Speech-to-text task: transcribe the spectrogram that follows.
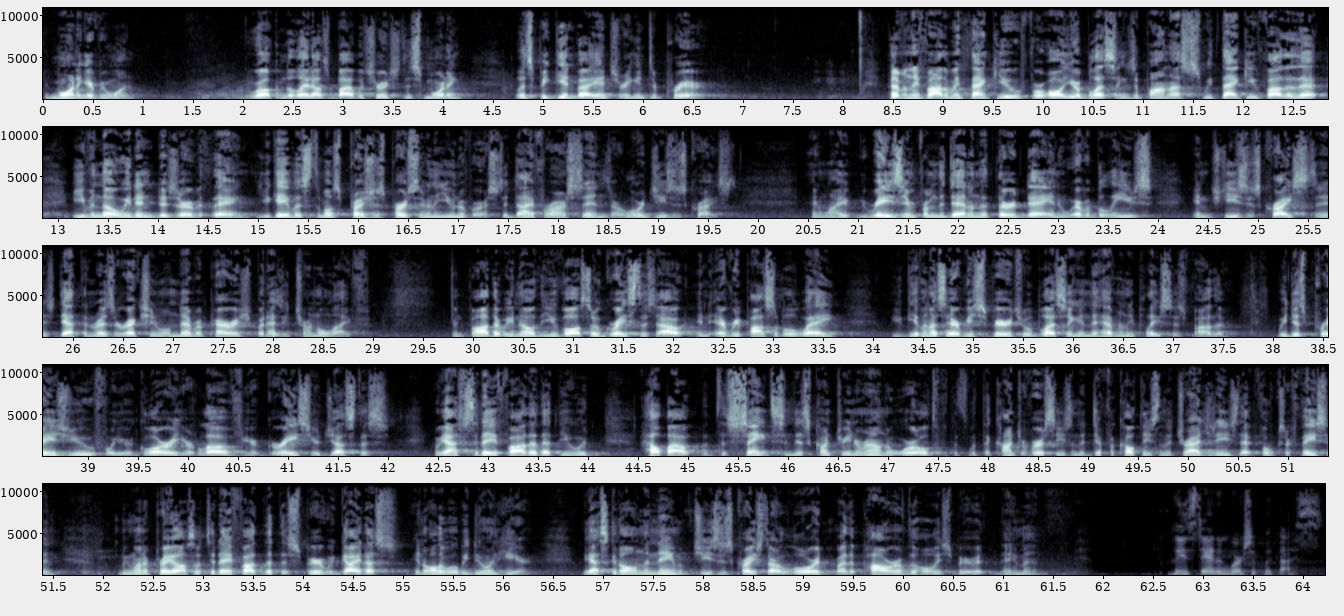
Good morning, everyone. Welcome to Lighthouse Bible Church this morning. Let's begin by entering into prayer. Heavenly Father, we thank you for all your blessings upon us. We thank you, Father, that even though we didn't deserve a thing, you gave us the most precious person in the universe to die for our sins, our Lord Jesus Christ. And why you raised him from the dead on the third day, and whoever believes in Jesus Christ and his death and resurrection will never perish but has eternal life. And Father, we know that you've also graced us out in every possible way. You've given us every spiritual blessing in the heavenly places, Father. We just praise you for your glory, your love, your grace, your justice. We ask today, Father, that you would help out the saints in this country and around the world with the controversies and the difficulties and the tragedies that folks are facing. We want to pray also today, Father, that the Spirit would guide us in all that we'll be doing here. We ask it all in the name of Jesus Christ our Lord, by the power of the Holy Spirit. Amen. Please stand and worship with us.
